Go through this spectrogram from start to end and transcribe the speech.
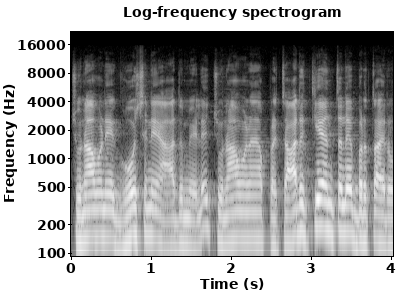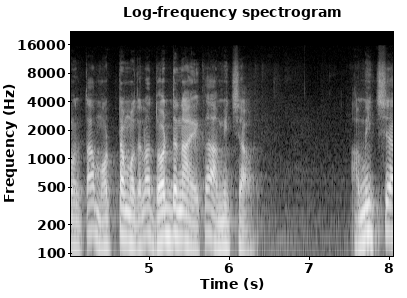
ಚುನಾವಣೆ ಘೋಷಣೆ ಆದಮೇಲೆ ಚುನಾವಣಾ ಪ್ರಚಾರಕ್ಕೆ ಅಂತಲೇ ಬರ್ತಾ ಇರುವಂಥ ಮೊಟ್ಟ ಮೊದಲ ದೊಡ್ಡ ನಾಯಕ ಅಮಿತ್ ಶಾ ಅವರು. ಅಮಿತ್ ಶಾ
